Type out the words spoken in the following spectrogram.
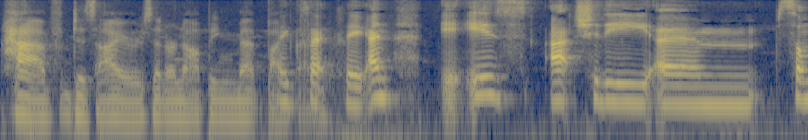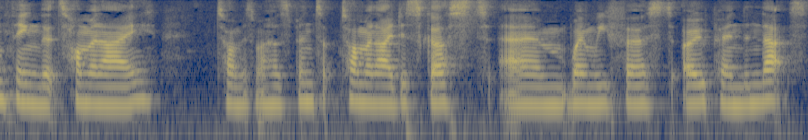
have desires that are not being met by exactly. Them. and it is actually um, something that tom and i tom is my husband tom and i discussed um, when we first opened. And that's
